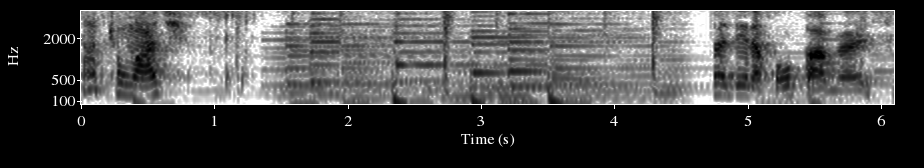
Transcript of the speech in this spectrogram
not too much. I did a faux pas, guys.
